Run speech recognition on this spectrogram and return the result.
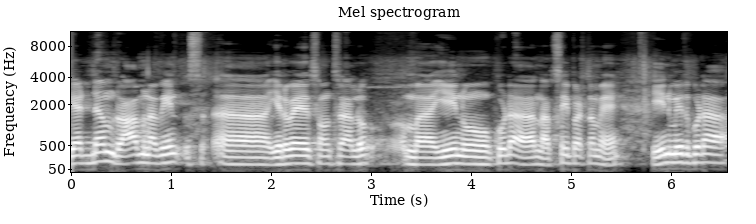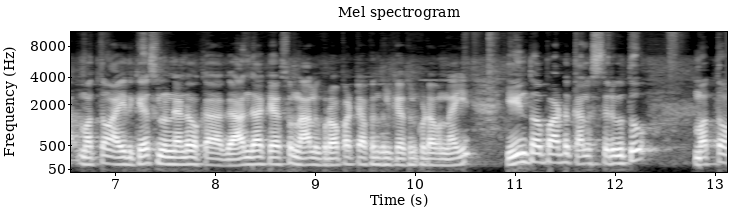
గెడ్డం రామ్ నవీన్ ఇరవై ఐదు సంవత్సరాలు ఈయన కూడా నర్సీపట్నమే. ఈయన మీద కూడా మొత్తం ఐదు కేసులు ఉన్నాయండి. ఒక గాంజా కేసు నాలుగు ప్రాపర్టీ అఫెన్సుల కేసులు కూడా ఉన్నాయి. ఈయనతో పాటు కలిసి తిరుగుతూ మొత్తం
